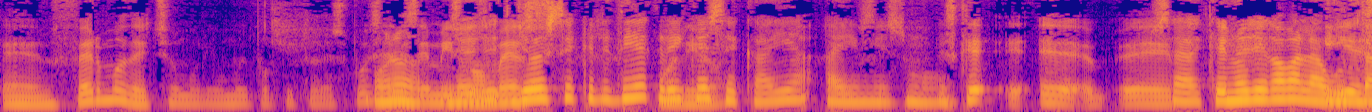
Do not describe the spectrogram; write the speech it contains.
eh, enfermo, de hecho murió muy poquito después, bueno, en ese mismo yo, mes. yo ese día creí murió. que se caía ahí mismo Es que eh, eh, o sea que no llegaba a la y, butaca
